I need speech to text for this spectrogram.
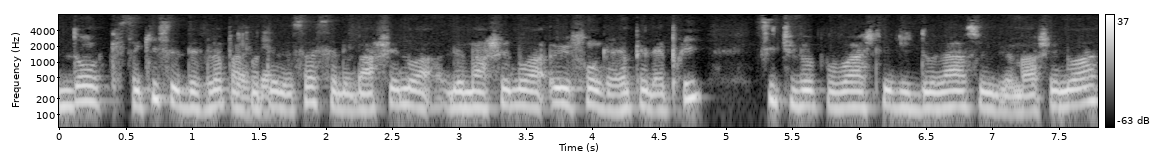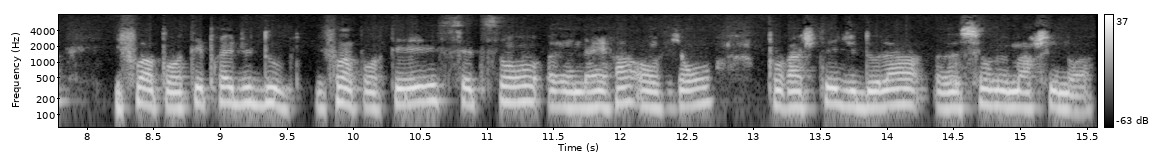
Donc, ce qui se développe à côté de ça, c'est le marché noir. Le marché noir, eux, ils font grimper les prix. Si tu veux pouvoir acheter du dollar sur le marché noir, il faut apporter près du double. Il faut apporter 700 euh, naira environ pour acheter du dollar euh, sur le marché noir.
